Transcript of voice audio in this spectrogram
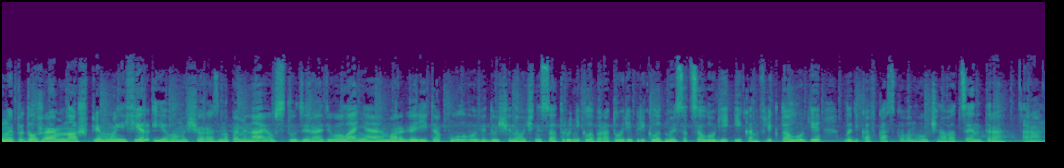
Мы продолжаем наш прямой эфир. И я вам еще раз напоминаю, в студии радио Алания Маргарита Кулова, ведущий научный сотрудник лаборатории прикладной социологии и конфликтологии Владикавказского научного центра РАН.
